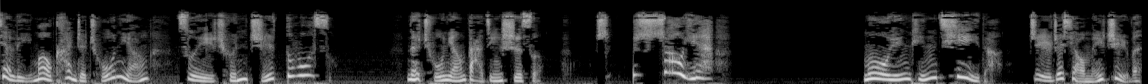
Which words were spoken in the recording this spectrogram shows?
下礼帽，看着厨娘，嘴唇直哆嗦。那厨娘大惊失色：“少少爷！”慕云平气得指着小梅质问：“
